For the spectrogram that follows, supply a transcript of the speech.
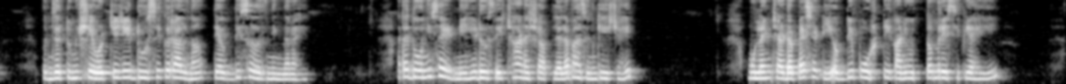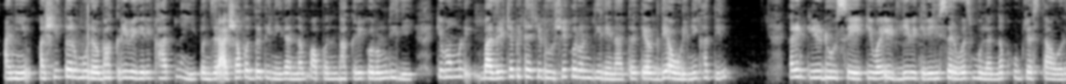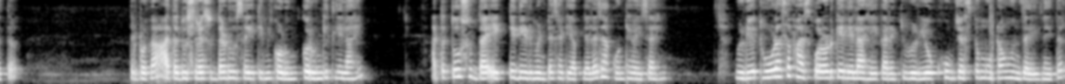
पण जर तुम्ही शेवटचे जे ढोसे कराल ना ते अगदी सहज निघणार आहे. आता दोन्ही साईडने हे डोसे छान असे आपल्याला भाजून घ्यायचे आहेत. मुलांच्या डब्यासाठी अगदी पौष्टिक आणि उत्तम रेसिपी आहे ही. आणि अशी तर मुलं भाकरी वगैरे खात नाही पण जर अशा पद्धतीने त्यांना आपण भाकरी करून दिली किंवा मग बाजरीच्या पिठाचे डोसे करून दिले ना तर ते अगदी आवडीने खातील. कारण की डोसे किंवा इडली वगैरे हे सर्वच मुलांना खूप जास्त आवडतं. तर बघा आता दुसरासुद्धा ढोसा इथे मी कडून करून घेतलेला आहे. आता तो सुद्धा एक ते दीड मिनटासाठी आपल्याला झाकून ठेवायचा आहे. व्हिडिओ थोडासा फास्ट फॉरवर्ड केलेला आहे कारण की व्हिडिओ खूप जास्त मोठा होऊन जाईल नाहीतर.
